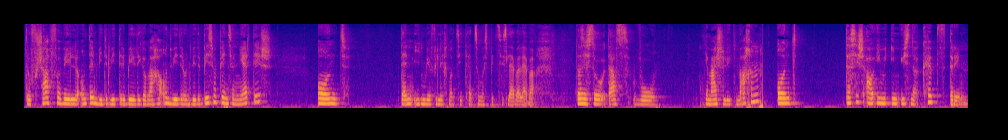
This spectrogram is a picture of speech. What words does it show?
darauf arbeiten will und dann wieder weitere Bildungen machen und wieder und wieder, bis man pensioniert ist und dann irgendwie vielleicht noch Zeit hat, um ein bisschen das Leben zu leben. Das ist so das, was die meisten Leute machen. Und das ist auch in, in unseren Köpfen drin,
